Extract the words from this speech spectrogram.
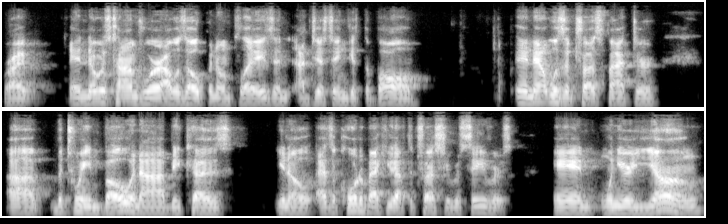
right? And there was times where I was open on plays and I just didn't get the ball, and that was a trust factor uh, between Bo and I because you know as a quarterback you have to trust your receivers, and when you're young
